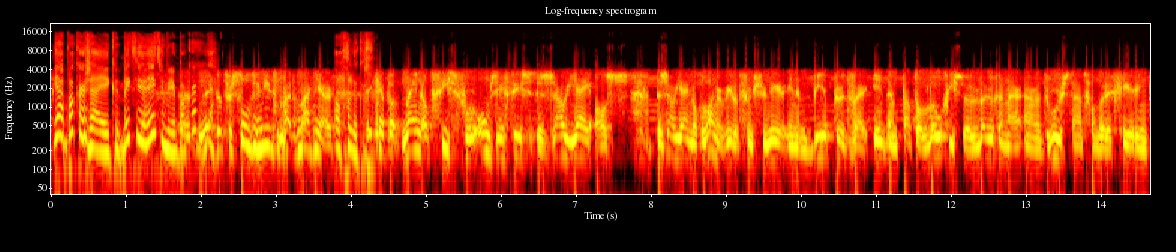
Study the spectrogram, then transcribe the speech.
Ja, Bakker zei ik. Weet u, heet u meneer Bakker? Eh, nee, ja. dat verstond ik niet, maar dat maakt niet uit. Oh, gelukkig. Ik heb, dat- mijn advies voor omzicht is: zou jij, als, zou jij nog langer willen functioneren in een beerput waarin een pathologische leugenaar aan het roer staat van de regering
